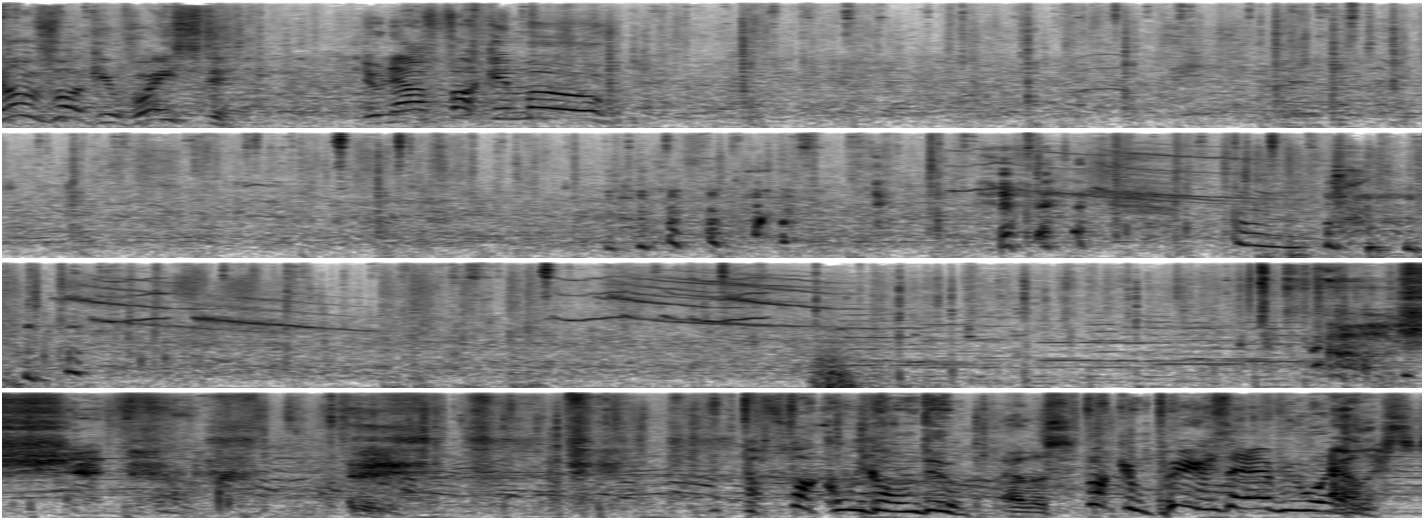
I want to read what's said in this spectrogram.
Don't fucking waste it. Do not fucking move. Are we gonna do? Ellis. Fucking pigs everywhere. Ellis,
